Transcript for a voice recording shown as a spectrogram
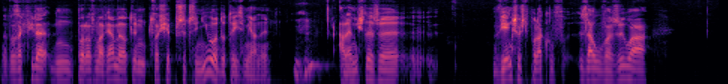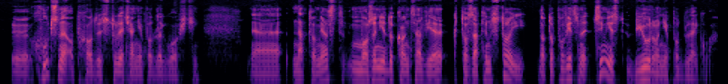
No to za chwilę mm, porozmawiamy o tym, co się przyczyniło do tej zmiany. Mhm. Ale myślę, że y, większość Polaków zauważyła y, huczne obchody stulecia niepodległości. E, natomiast może nie do końca wie, kto za tym stoi. No to powiedzmy, czym jest Biuro Niepodległa?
